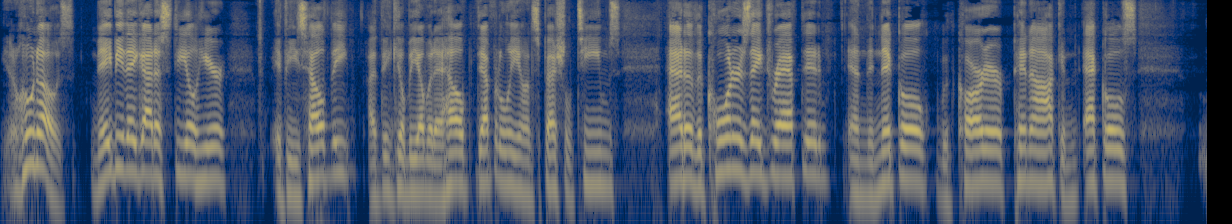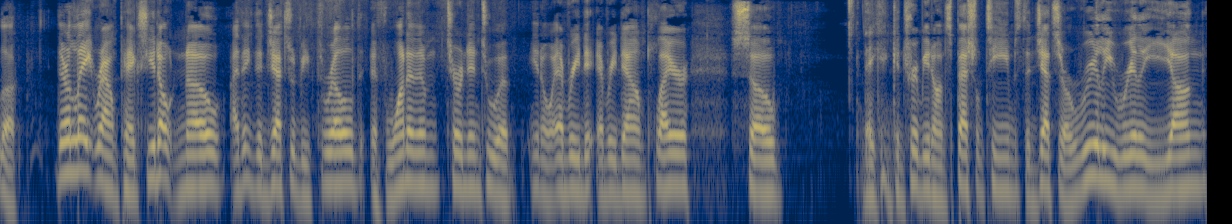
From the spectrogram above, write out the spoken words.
You know, who knows? Maybe they got a steal here. If he's healthy, I think he'll be able to help, definitely on special teams. Out of the corners they drafted and the nickel with Carter, Pinnock, and Echols, look, they're late round picks. You don't know. I think the Jets would be thrilled if one of them turned into a you know every every down player, so they can contribute on special teams. The Jets are really really young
